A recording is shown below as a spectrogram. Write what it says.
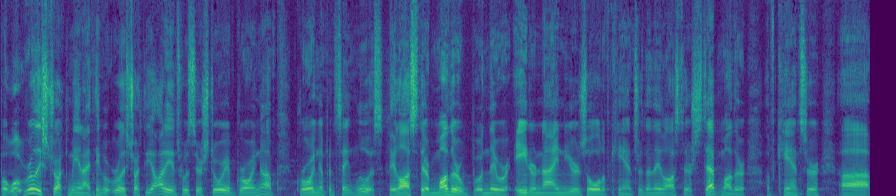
but what really struck me, and I think what really struck the audience, was their story of growing up, growing up in St. Louis. They lost their mother when they were eight or nine years old of cancer. Then they lost their stepmother of cancer uh,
